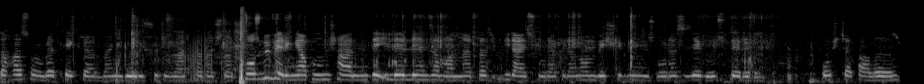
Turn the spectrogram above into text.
Daha sonra tekrardan görüşürüz arkadaşlar. Toz biberin yapılmış halinde ilerleyen zamanlarda bir ay sonra falan 15-20 gün sonra size gösteririm. Hoşça kalın.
